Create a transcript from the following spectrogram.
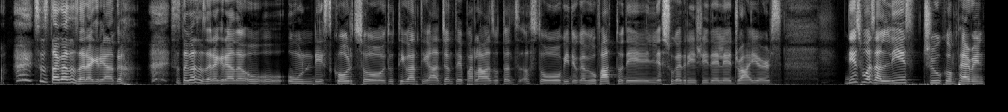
su sta cosa sarà creato su questa cosa si era creato un, discorso, tutti quanti, la gente parlava sotto questo video che avevo fatto degli asciugatrici, delle dryers. This was at least true comparing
